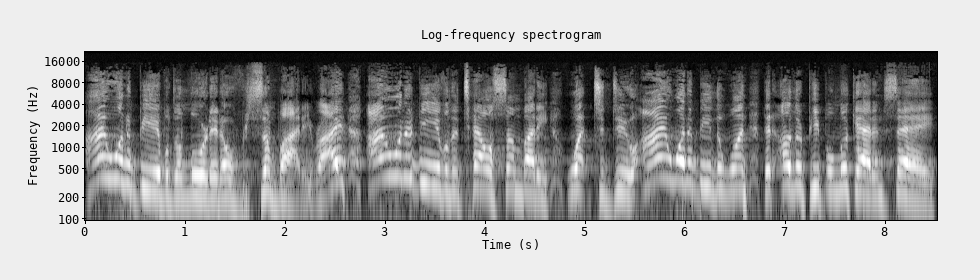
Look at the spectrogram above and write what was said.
I want to be able to lord it over somebody, right? I want to be able to tell somebody what to do. I want to be the one that other people look at and say,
